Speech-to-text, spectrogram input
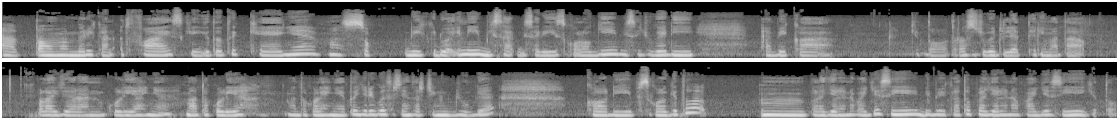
atau memberikan advice kayak gitu tuh kayaknya masuk di kedua ini. Bisa bisa di psikologi bisa juga di ABK gitu. Terus juga dilihat dari mata pelajaran kuliahnya mata kuliah mata kuliahnya itu. Jadi gue searching searching juga kalau di psikologi tuh hmm, pelajaran apa aja sih? BK tuh pelajaran apa aja sih? Gitu.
